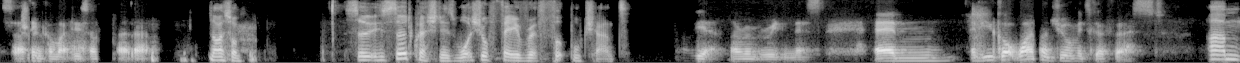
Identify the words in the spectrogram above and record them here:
So I think I might do something like that. Nice one. So his third question is, what's your favourite football chant? Yeah, I remember reading this. Um, have you got one, or do you want me to go first? Um,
